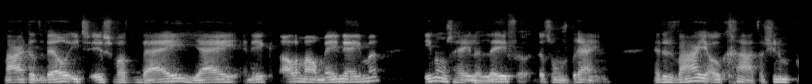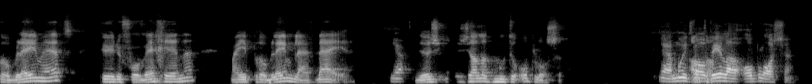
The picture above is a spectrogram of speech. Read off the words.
Maar dat wel iets is wat wij, jij en ik allemaal meenemen in ons hele leven. Dat is ons brein dus waar je ook gaat, als je een probleem hebt, kun je ervoor wegrennen, maar je probleem blijft bij je. Ja. Dus je zal het moeten oplossen. Ja, je moet het wel willen oplossen.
